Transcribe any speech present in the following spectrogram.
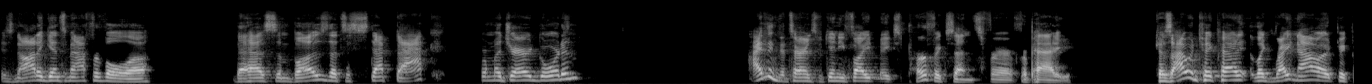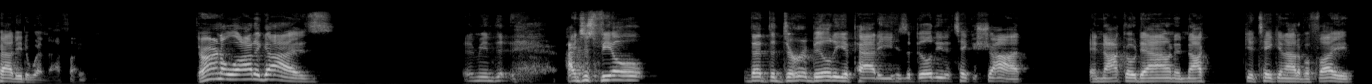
is not against Matt Frevola, that has some buzz, that's a step back from a Jared Gordon, I think the Terrence McKinney fight makes perfect sense for for Paddy. Because I would pick Paddy like right now, I would pick Paddy to win that fight. There aren't a lot of guys. I mean, I just feel that the durability of Paddy, his ability to take a shot and not go down and not get taken out of a fight,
